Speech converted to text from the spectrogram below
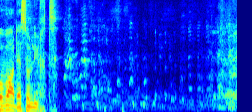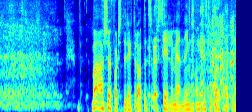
Og var det så lurt? Hva er Sjøfartsdirektoratets offisielle mening om Kristelig Folkeparti?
